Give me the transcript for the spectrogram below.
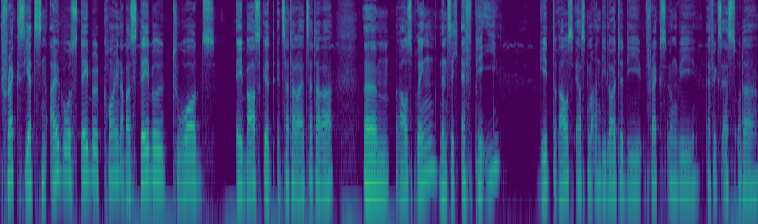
Frax jetzt ein Algo Stablecoin, aber stable towards a basket etc. etc. Ähm, rausbringen, nennt sich FPI, geht raus erstmal an die Leute, die Frax irgendwie FXS oder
